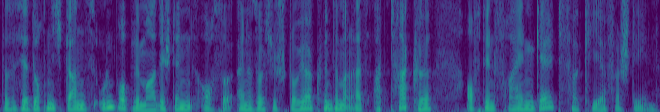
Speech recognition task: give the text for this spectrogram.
das ist ja doch nicht ganz unproblematisch, denn auch so eine solche Steuer könnte man als Attacke auf den freien Geldverkehr verstehen.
